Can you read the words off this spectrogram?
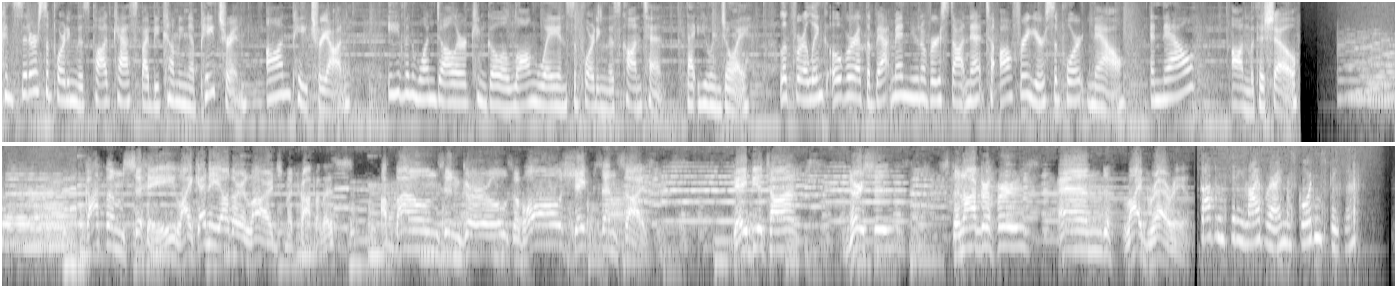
Consider supporting this podcast by becoming a patron on Patreon. Even $1 can go a long way in supporting this content that you enjoy. Look for a link over at thebatmanuniverse.net to offer your support now. And now, on with the show. Gotham City, like any other large metropolis, abounds in girls of all shapes and sizes. Debutantes, nurses, stenographers, and librarians. Gotham City Library, Miss Gordon speaking.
